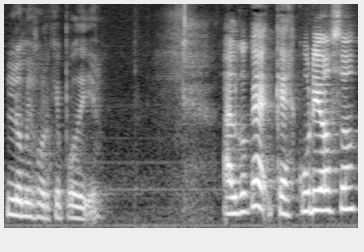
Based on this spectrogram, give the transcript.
lo mejor que podía. Algo que, es curioso,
